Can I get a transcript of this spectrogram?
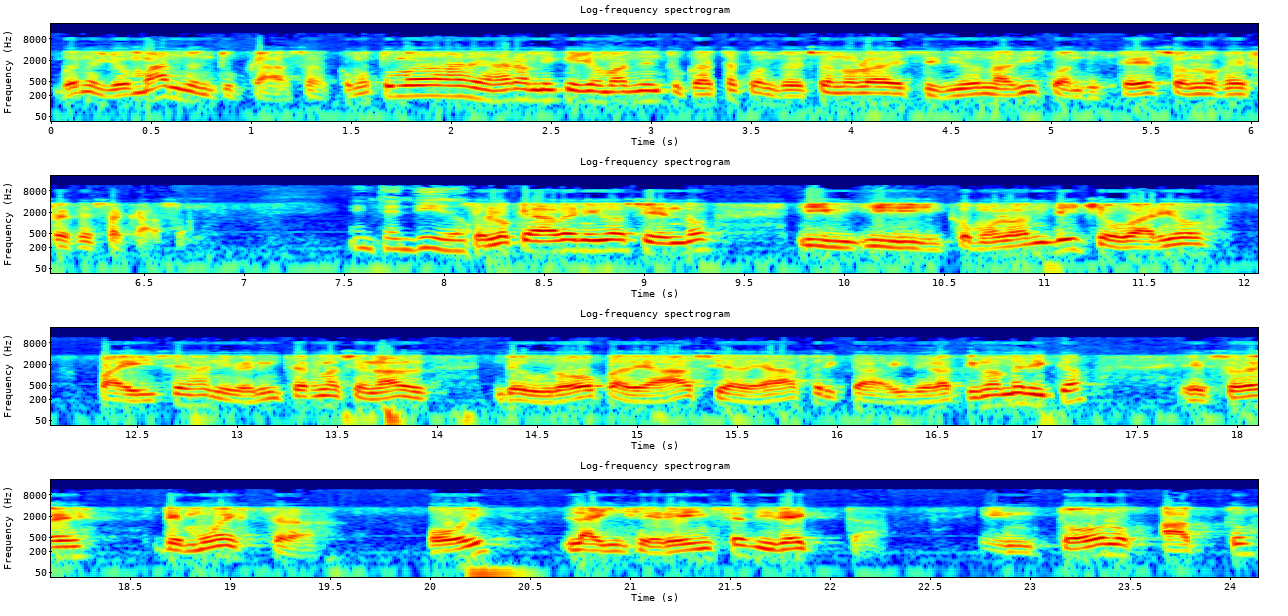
bueno, yo mando en tu casa. ¿Cómo tú me vas a dejar a mí que yo mande en tu casa cuando eso no lo ha decidido nadie, cuando ustedes son los jefes de esa casa? Entendido. Eso es lo que ha venido haciendo y, y como lo han dicho varios países a nivel internacional de Europa, de Asia, de África y de Latinoamérica, eso es demuestra hoy la injerencia directa en todos los actos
